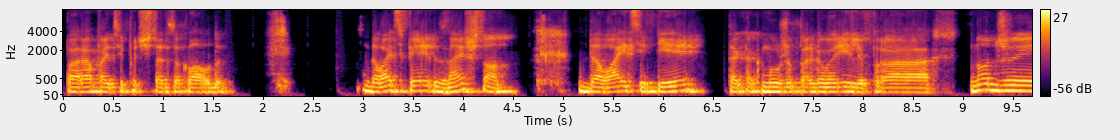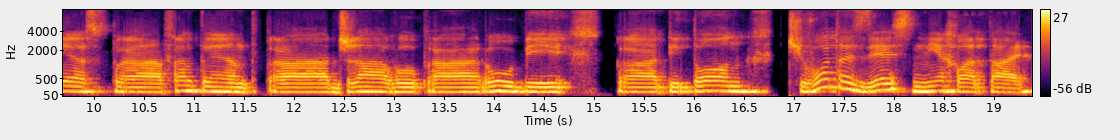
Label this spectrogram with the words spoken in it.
Пора пойти почитать за клауды. Давай теперь, знаешь что? Давай теперь так как мы уже проговорили про Node.js, про фронтенд, про Java, про Ruby, про Python. Чего-то здесь не хватает.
